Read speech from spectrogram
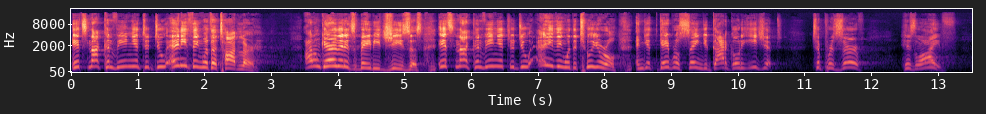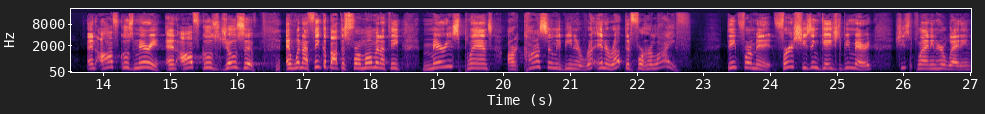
It's not convenient to do anything with a toddler. I don't care that it's baby Jesus. It's not convenient to do anything with a two year old. And yet, Gabriel's saying you got to go to Egypt to preserve his life. And off goes Mary, and off goes Joseph. And when I think about this for a moment, I think Mary's plans are constantly being interrupted for her life. Think for a minute. First, she's engaged to be married. She's planning her wedding.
